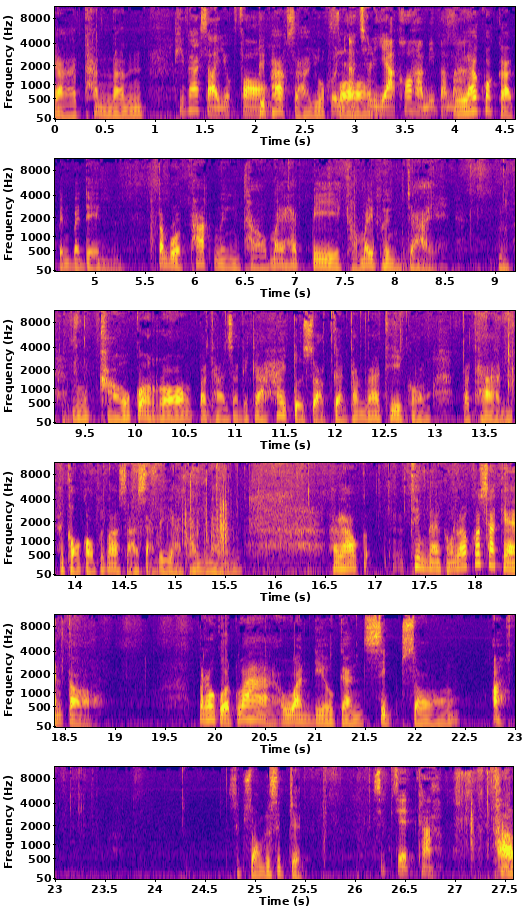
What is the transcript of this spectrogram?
ยาท่านนั้น พิพากษายกฟ้องพิพากษายกคุณฟ้ออัจง ฉริยะข้อหามีประมาท แล้วก็กลายเป็นประเด็น ตำรวจภาคหนึ่งเขาไม่แฮปปี้ เขาไม่พึงใจ เขาก็ร้องประธานสันติกาให้ตรวจสอบการทำหน้าที่ของประธานของของผู้พิพากษาสารยาท่านนั้น เราก็ทีมงานของเราก็สแกนต่อ ปรากฏว่าวันเดียวกัน 12อ๋อ12 หรือ 17 17 ค่ะคราว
